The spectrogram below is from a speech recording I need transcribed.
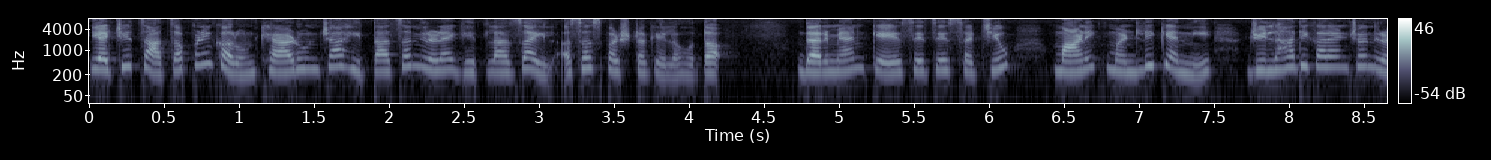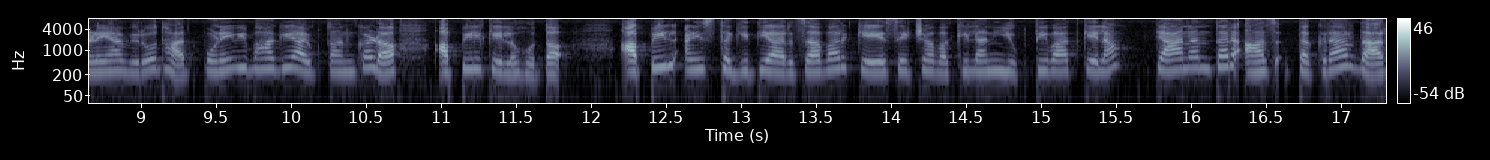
याची चाचपणी करून खेळाडूंच्या हिताचा निर्णय घेतला जाईल असं स्पष्ट केलं होतं. दरम्यान केएसएचे सचिव माणिक मंडलिक यांनी जिल्हाधिकाऱ्यांच्या निर्णयाविरोधात पुणे विभागीय आयुक्तांकडे अपील केलं होतं. अपील आणि स्थगिती अर्जावर केएसएच्या वकिलांनी युक्तिवाद केला. त्यानंतर आज तक्रारदार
